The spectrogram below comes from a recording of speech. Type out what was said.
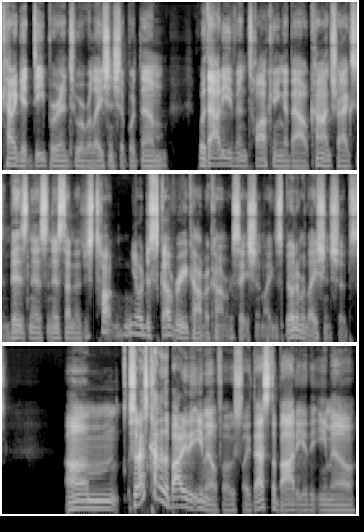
kind of get deeper into a relationship with them without even talking about contracts and business and this and that. Just talk, you know, discovery kind of conversation, like just building relationships. Um, so that's kind of the body of the email, folks. Like that's the body of the email.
